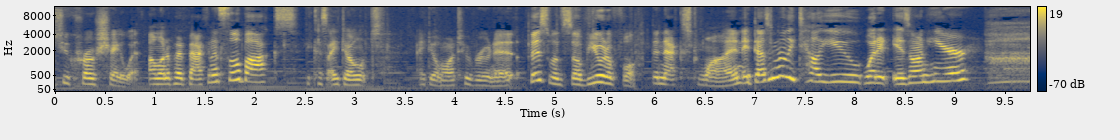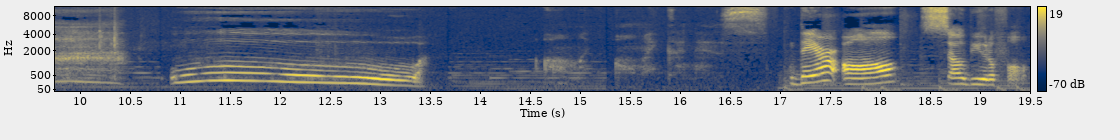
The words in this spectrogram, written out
to crochet with. I wanna put it back in its little box because I don't I don't want to ruin it. This one's so beautiful. The next one, it doesn't really tell you what it is on here. Ooh. Oh my, oh my goodness. They are all so beautiful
